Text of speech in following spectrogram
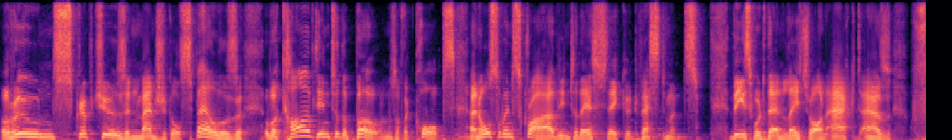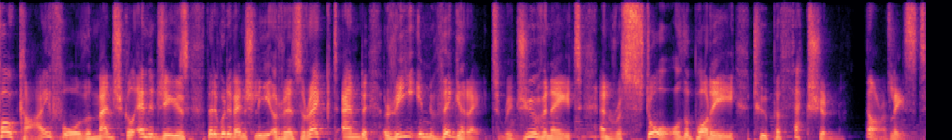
Runes, scriptures, and magical spells were carved into the bones of the corpse and also inscribed into their sacred vestments. These would then later on act as foci for the magical energies that would eventually resurrect and reinvigorate, rejuvenate, and restore the body to perfection. Or at least,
